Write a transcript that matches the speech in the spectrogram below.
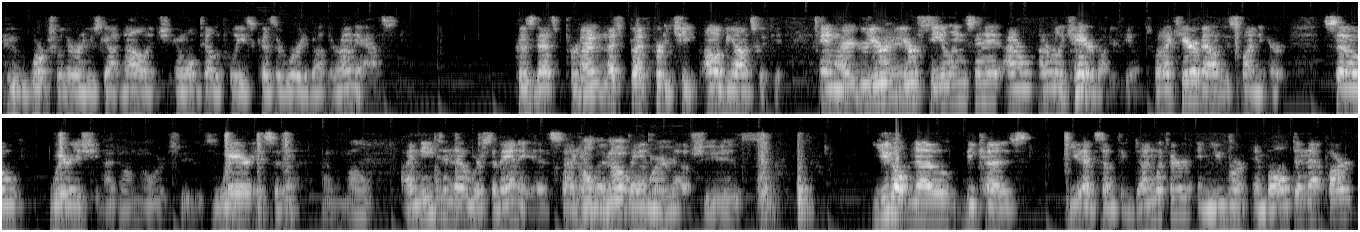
who works with her and who's got knowledge and won't tell the police because they're worried about their own ass. Because that's pretty that's that's pretty cheap. I'm gonna be honest with you. And your your feelings in it, I don't I don't really care about your feelings. What I care about is finding her. So where is she? I don't know where she is. Where is Savannah? I don't know. I need to know where Savannah is so I, I can don't let know her family where know. she is. You don't know because you had something done with her and you weren't involved in that part.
